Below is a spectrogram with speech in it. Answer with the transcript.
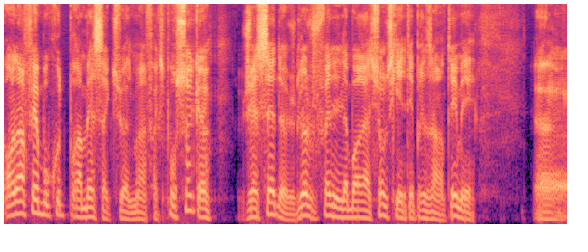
on en fait beaucoup de promesses actuellement. C'est pour ça que j'essaie de... Là, je vous fais l'élaboration de ce qui a été présenté, mais euh,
